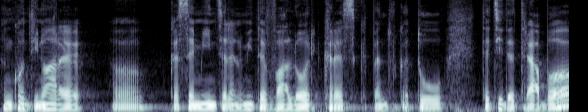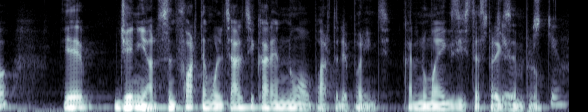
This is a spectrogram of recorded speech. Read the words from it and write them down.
în continuare uh, că semințele numite valori cresc pentru că tu te ții de treabă, e genial. Sunt foarte mulți alții care nu au parte de părinți, care nu mai există, spre știu, exemplu. Știu.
